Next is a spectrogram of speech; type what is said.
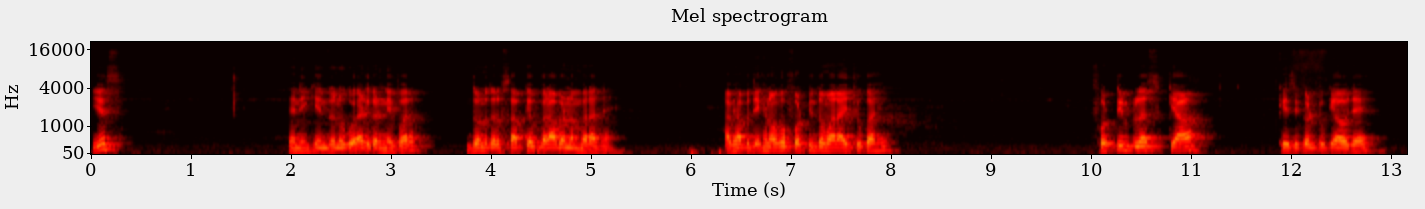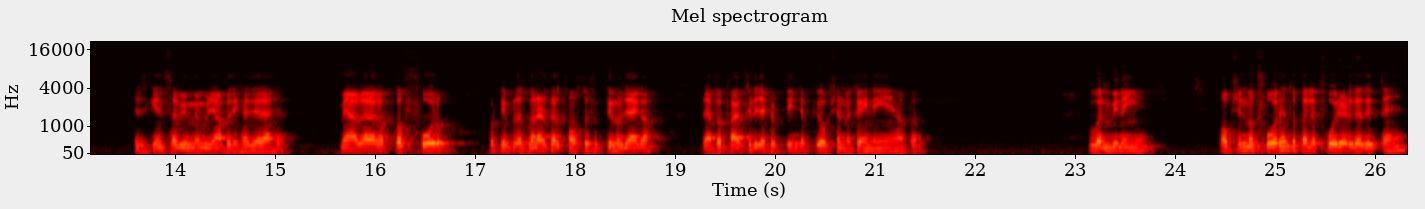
यस यानी कि इन दोनों को ऐड करने पर दोनों तरफ़ से आपके बराबर नंबर आ जाए। अब यहाँ पर देखना होगा फोर्टीन तो हमारा आ चुका है। फोर्टीन प्लस क्या? किसिकल टू क्या हो जाए? जैसे कि इन सभी में मुझे यहाँ पर दिखाई दे रहा है। मैं अगर आपको four fourteen plus one add करता हूँ तो फिफ्टीन हो जाएगा। यहाँ पर फाइव थ्री या फिफ्टीन जबकि ऑप्शन में कहीं नहीं है यहाँ पर। वन भी नहीं है। ऑप्शन में फोर है तो पहले फोर एड कर देखते हैं।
